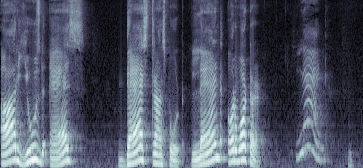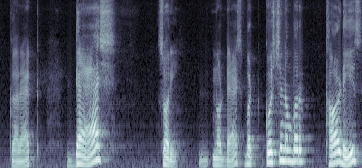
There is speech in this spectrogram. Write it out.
are used as dash transport land or water? Land. Correct. Dash sorry not dash but question number third is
